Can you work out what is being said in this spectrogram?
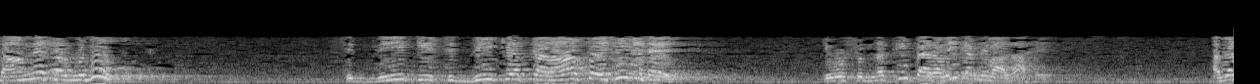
سامنے سرمدوں صدیق کی صدیقیت کا راز تو اسی میں ہے کہ وہ سنت کی پیروی کرنے والا ہے۔ اگر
